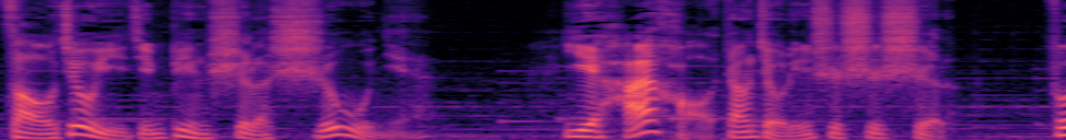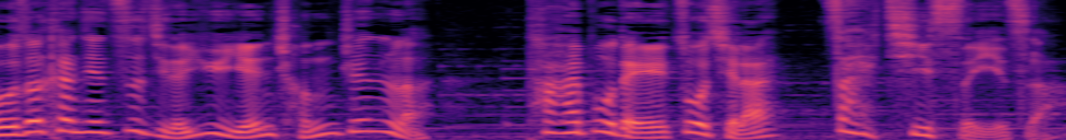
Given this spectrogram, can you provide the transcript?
早就已经病逝了十五年，也还好，张九龄是逝世了，否则看见自己的预言成真了，他还不得坐起来再气死一次啊！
